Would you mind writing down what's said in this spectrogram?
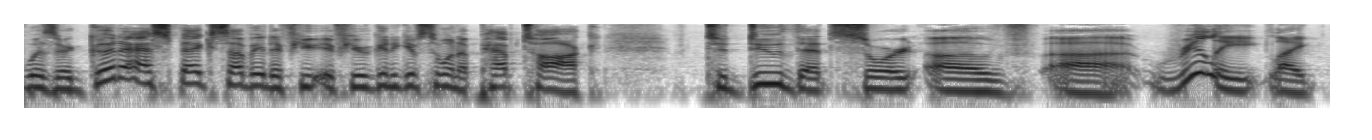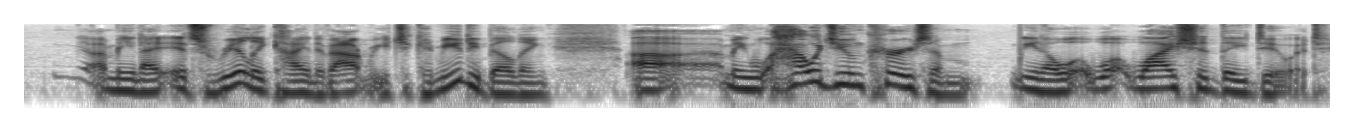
Was there good aspects of it? If you if you're going to give someone a pep talk to do that sort of uh, really like I mean, it's really kind of outreach and community building. Uh, I mean, how would you encourage them? You know, wh- why should they do it?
